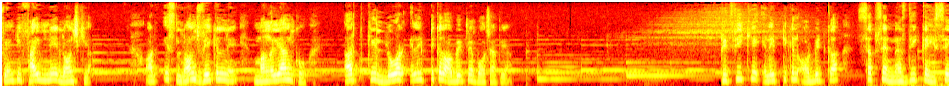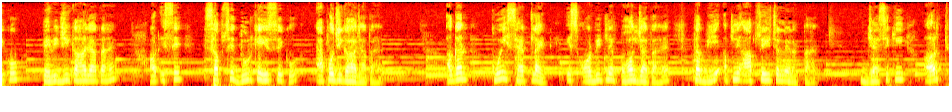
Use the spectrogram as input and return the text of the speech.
twenty five ने लॉन्च किया और इस लॉन्च व्हीकल ने मंगलयान को अर्थ के लोअर एलिप्टिकल ऑर्बिट में पहुँचा दिया। पृथ्वी के एलिप्टिकल ऑर्बिट का सबसे नज़दीक के हिस्से को पेरिजी कहा जाता है और इससे सबसे दूर के हिस्से को एपोजी कहा जाता है। अगर कोई सैटेलाइट इस ऑर्बिट में पहुँच जाता है, तब ये अपने आप से ही चलने लगता है। जैसे कि अर्थ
